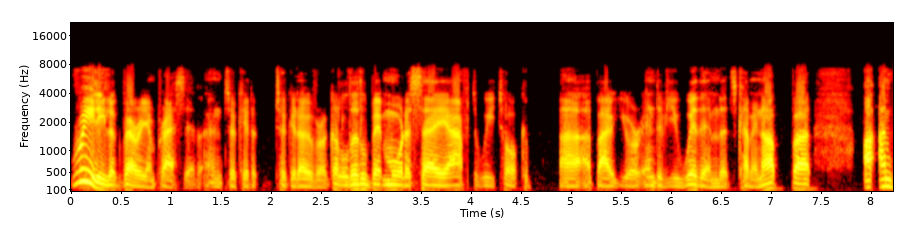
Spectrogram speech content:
really looked very impressive and took it took it over. I got a little bit more to say after we talk uh, about your interview with him that's coming up, but I- am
